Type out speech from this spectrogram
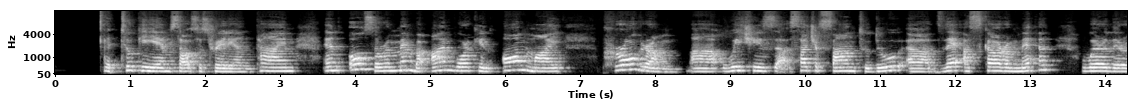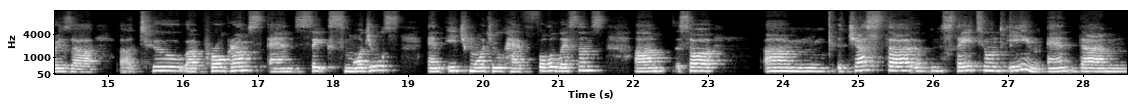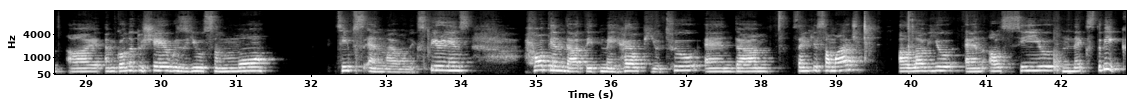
at 2 p.m. South Australian time. And also remember, I'm working on my program, uh, which is uh, such a fun to do, uh, the Askara method, where there is uh, uh, two uh, programs and six modules, and each module have four lessons. Um, so um, just stay tuned in, and um, I am going to share with you some more tips and my own experience hoping that it may help you too. And um, thank you so much. I love you, and I'll see you next week.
